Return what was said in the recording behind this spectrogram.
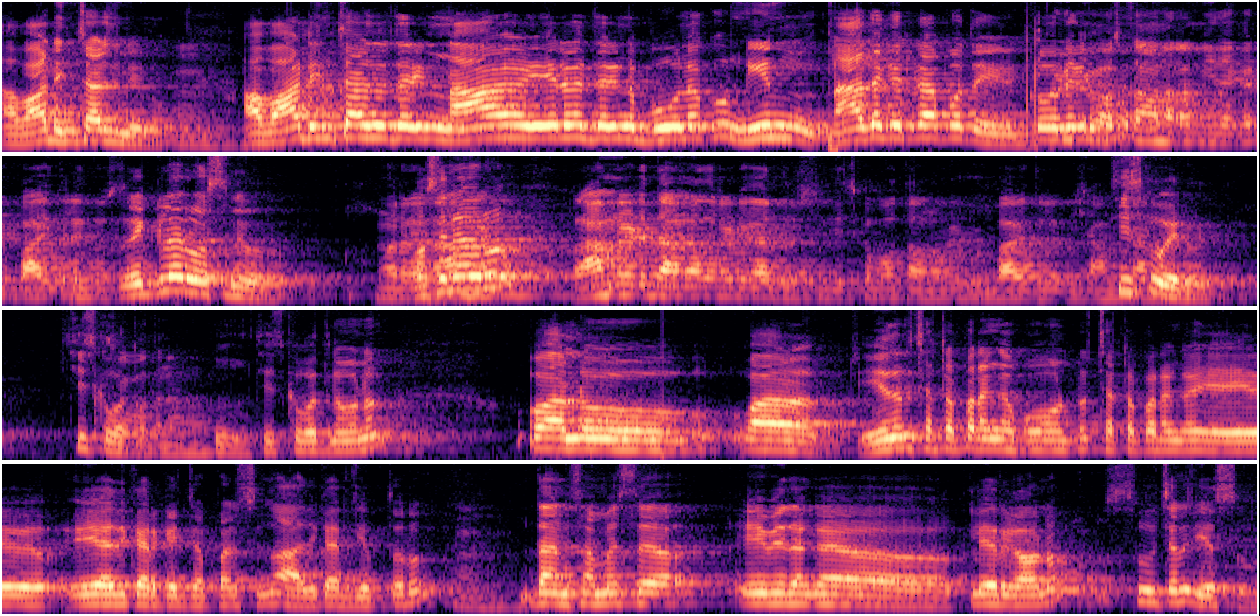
ఆ వార్డు ఇన్ఛార్జ్ నేను. ఆ వార్డు ఇన్ఛార్జ్ జరిగిన నా ఏరియాలో జరిగిన భూములకు నేను నా దగ్గరికి రాకపోతే ఇంకో దగ్గర వస్తా ఉన్నారా? మీ దగ్గర బాధితులు రెగ్యులర్ వస్తున్నారు వస్తున్నారు రామరెడ్డి- దామోదర్ రెడ్డి గారి దృష్టి తీసుకుపోతా ఉన్నారు. ఇప్పుడు బాధితుల విషయం తీసుకుపోయినాడు. తీసుకుపోతున్నాను. తీసుకుపోతున్నాను. వాళ్ళు ఏదైనా చట్టపరంగా పోవంటారు చట్టపరంగా ఏ ఏ అధికారికి చెప్పాల్సిందో ఆ అధికారి చెప్తారు. దాని సమస్య ఏ విధంగా క్లియర్ కావాలో సూచన చేస్తారు.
